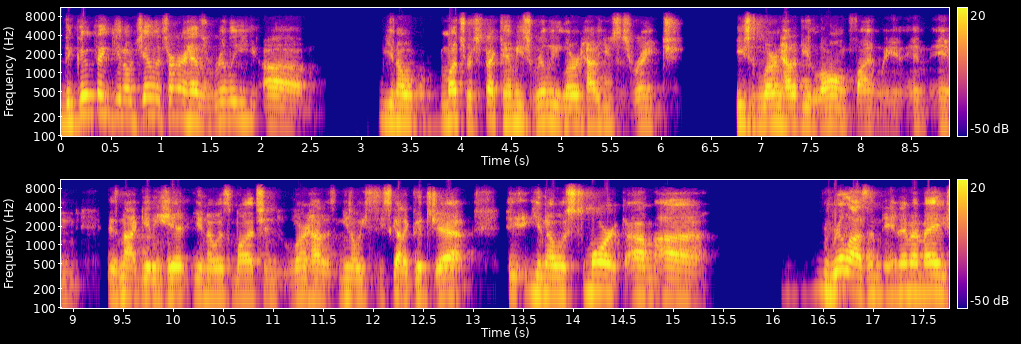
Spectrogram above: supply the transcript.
the good thing, you know, Jalin Turner has really, uh, you know, much respect to him. He's really learned how to use his range. He's learned how to be long finally, and and is not getting hit, you know, as much, and learn how to, you know, he's, he's got a good jab. You know, smart. Um, uh, realizing in MMA,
